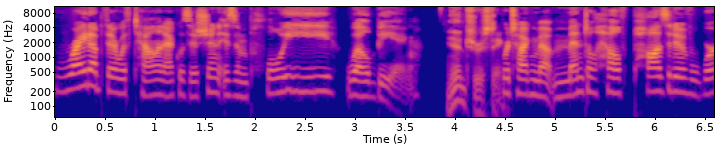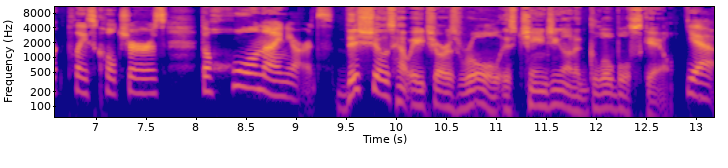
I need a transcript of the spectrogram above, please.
Right up there with talent acquisition is employee well being. Interesting. We're talking about mental health, positive workplace cultures, the whole nine yards. This shows how HR's role is changing on a global scale. Yeah,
